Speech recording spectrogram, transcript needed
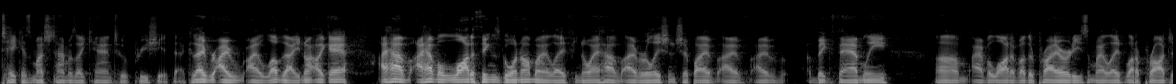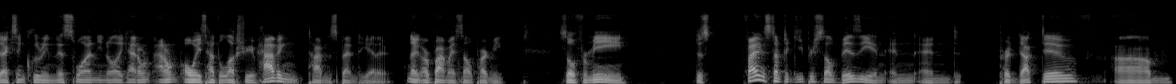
take as much time as I can to appreciate that because I, I I love that. You know, like I I have I have a lot of things going on in my life. You know, I have I have a relationship. I have I have I have a big family. Um, I have a lot of other priorities in my life, a lot of projects, including this one. You know, like I don't I don't always have the luxury of having time to spend together, like or by myself. Pardon me. So for me, just finding stuff to keep yourself busy and and and productive, um,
